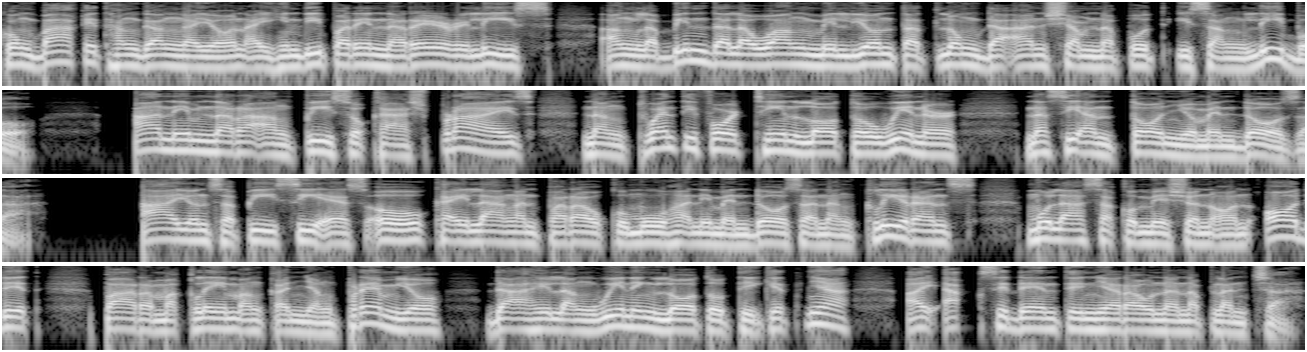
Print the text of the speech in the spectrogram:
kung bakit hanggang ngayon ay hindi pa rin nare-release ang 12 milyon 371 libo anim na raang piso cash prize ng 2014 Lotto winner na si Antonio Mendoza. Ayon sa PCSO, kailangan pa raw kumuha ni Mendoza ng clearance mula sa Commission on Audit para maklaim ang kanyang premyo dahil ang winning lotto ticket niya ay aksidente niya raw na naplantsa.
